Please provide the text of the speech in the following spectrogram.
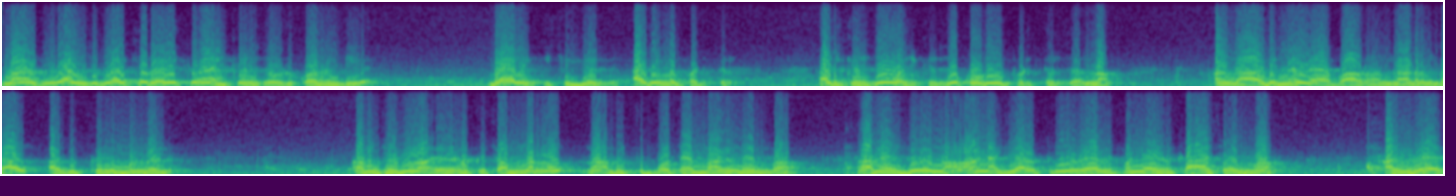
நாலு ரூபாய் அஞ்சு ரூபாய்க்கு வேலைக்கு வாங்கிக்கிறது ஒரு குழந்தைய. வேலைக்கு செய்யறது. அடிமைப்படுத்துறது. அடிக்கிறது உதைக்கிறது கொடுமைப்படுத்துறது எல்லாம் அந்த அடிமை வியாபாரம் நடந்தால் அது கிரிமினல் அவன் சொல்லுவான் எனக்கு சம்மரம் நான் வித்து போட்டேன் மகனேம்மா. ஆனால் இதுல நான் ஐயா விட்டு வேலை பண்ண எனக்கு ஆசைம்மா. அது வேற.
